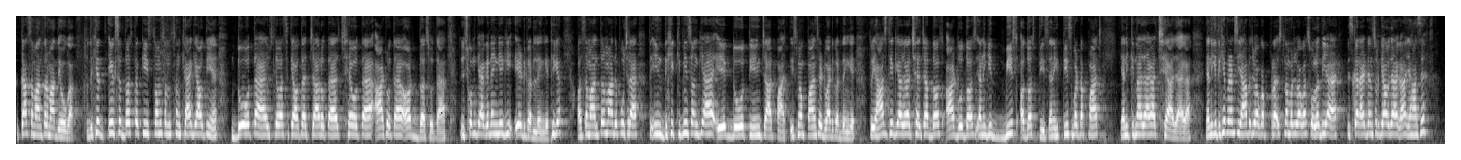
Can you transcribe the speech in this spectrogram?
का समांतर माध्य होगा। तो देखिए, एक से दस तक की सम संख्याएँ क्या होती हैं? दो होता है, उसके बाद क्या होता है? चार होता है छः होता है, आठ होता है और दस होता है। तो इसको हम क्या करेंगे कि एड कर लेंगे, ठीक है? और समांतर माध्य पूछ रहा है तो इन, देखिए कितनी संख्या है? एक, दो, तीन, चार, पाँच। इसमें हम पाँच से डिवाइड कर देंगे। तो यहाँ से देखिए क्या हो जाएगा? छः चार, दस, आठ, दो, दस, यानी कि बीस और दस, तीस। यानी कि तीस बटा पाँच, यानी कितना आ जाएगा? छः आ जाएगा। यानी कि देखिए फ्रेंड्स, यहाँ पे जो आपका प्रश्न नंबर, जो आपका सोलह दिया है, इसका राइट आंसर क्या हो जाएगा? यहाँ से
